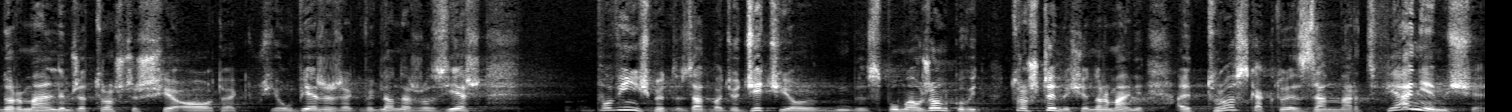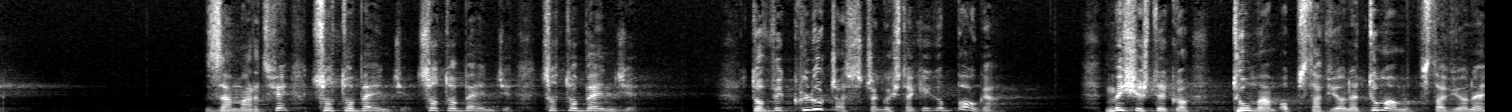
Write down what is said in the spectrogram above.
normalnym, że troszczysz się o to, jak się ubierzesz, jak wyglądasz, rozjesz. Powinniśmy zadbać o dzieci, o współmałżonków i troszczymy się normalnie. Ale troska, która jest zamartwianiem się, zamartwianiem, co to będzie, co to będzie, co to będzie, to wyklucza z czegoś takiego Boga. Myślisz tylko, tu mam obstawione, tu mam obstawione,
